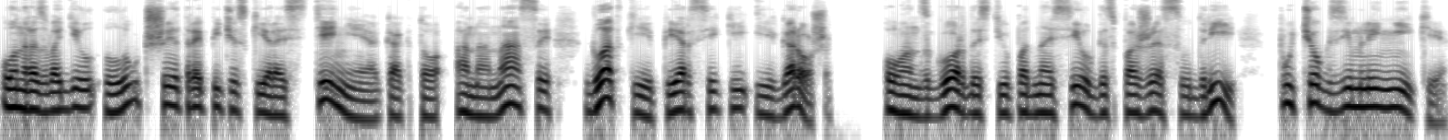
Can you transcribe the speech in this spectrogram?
Он разводил лучшие тропические растения, как то ананасы, гладкие персики и горошек. Он с гордостью подносил госпоже Судри пучок земляники,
